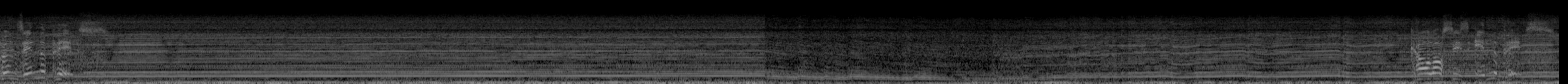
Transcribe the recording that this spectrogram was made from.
Happens in the pits. Carlos is in the pits.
